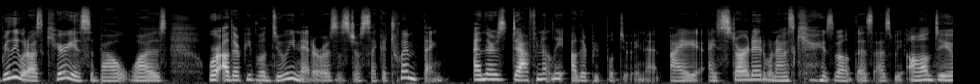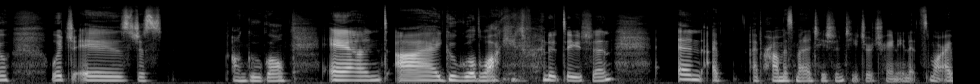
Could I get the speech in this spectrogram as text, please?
really what i was curious about was were other people doing it or was this just like a TWIM thing? And there's definitely other people doing it. I i started when i was curious about this as we all do which is just on google. And i googled walking meditation. And i I promise meditation teacher training. It's more, I,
